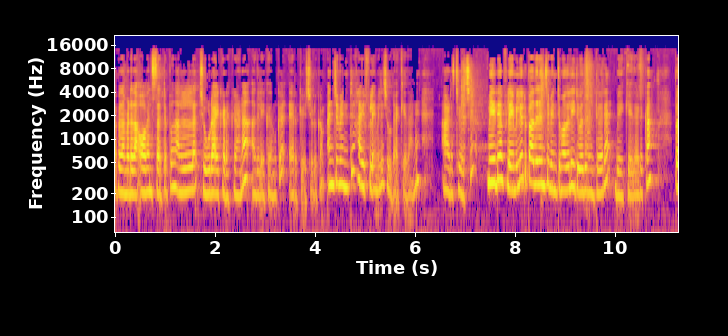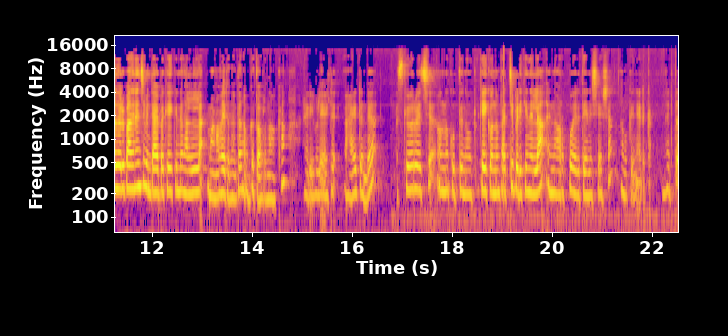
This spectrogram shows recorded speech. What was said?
അപ്പോൾ നമ്മുടെ ഓവൻ സെറ്റപ്പ് നല്ല ചൂടായി കിടക്കുകയാണ്. അതിലേക്ക് നമുക്ക് ഇറക്കി വെച്ച് കൊടുക്കാം. അഞ്ച് മിനിറ്റ് ഹൈ ഫ്ലെയിമിൽ ചൂടാക്കിയതാണ്. അടച്ചു വെച്ച് മീഡിയം ഫ്ലെയിമിൽ ഒരു പതിനഞ്ച് മിനിറ്റ് മുതൽ ഇരുപത് മിനിറ്റ് വരെ ബേക്ക് ചെയ്തെടുക്കാം. അപ്പോൾ അതൊരു പതിനഞ്ച് മിനിറ്റ് ആയപ്പോൾ കേക്കിന്റെ നല്ല മണം വരുന്നുണ്ട്. നമുക്ക് തുറന്നു നോക്കാം. അടിപൊളിയായിട്ട് ആയിട്ടുണ്ട്. സ്ക്യൂർ വെച്ച് ഒന്ന് കുത്തി നോക്കി. കേക്ക് ഒന്നും പറ്റി പിടിക്കുന്നില്ല എന്ന് ഉറപ്പ് വരുത്തിയതിന് ശേഷം നമുക്ക് ഇനി എടുക്കാം. എടുത്ത്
